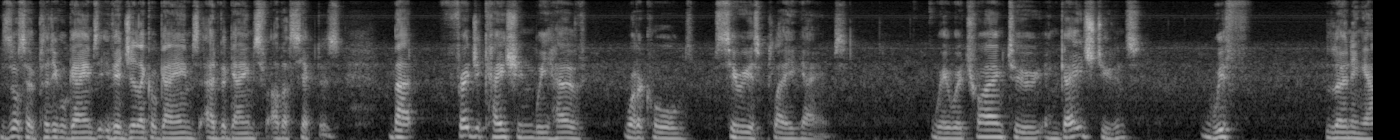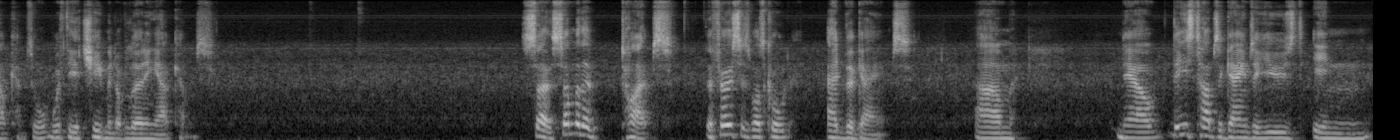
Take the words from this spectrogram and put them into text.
There's also political games, evangelical games, advert games for other sectors. But for education, we have what are called serious play games, where we're trying to engage students with learning outcomes or with the achievement of learning outcomes. So some of the types. The first is what's called adver games. Um, now, these types of games are used in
